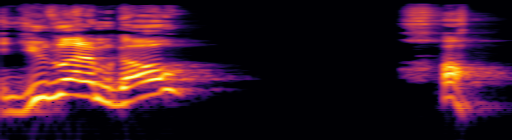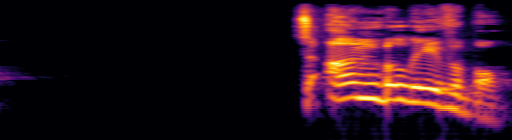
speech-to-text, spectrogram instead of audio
And you let him go? Oh, it's unbelievable.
